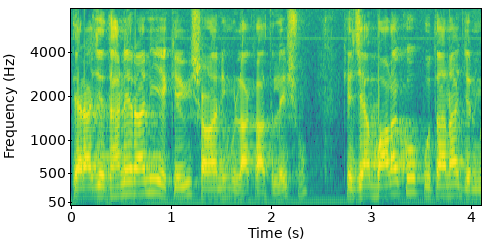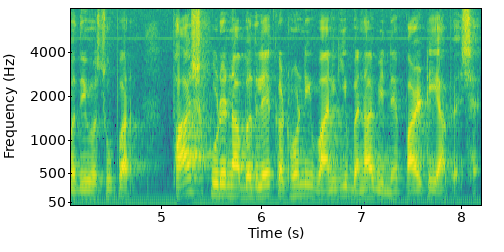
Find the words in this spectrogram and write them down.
ત્યારે આજે ધાનેરાની એક એવી શાળાની મુલાકાત લઈશું કે જ્યાં બાળકો પોતાના જન્મદિવસ ઉપર ફાસ્ટ ફૂડના બદલે કઠોળની વાનગી બનાવીને પાર્ટી આપે છે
